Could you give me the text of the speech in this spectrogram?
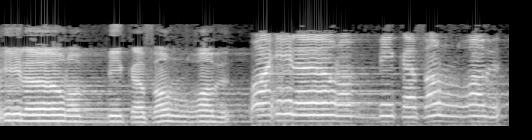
وإلى ربك فارغب. وإلى ربك فارغب.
